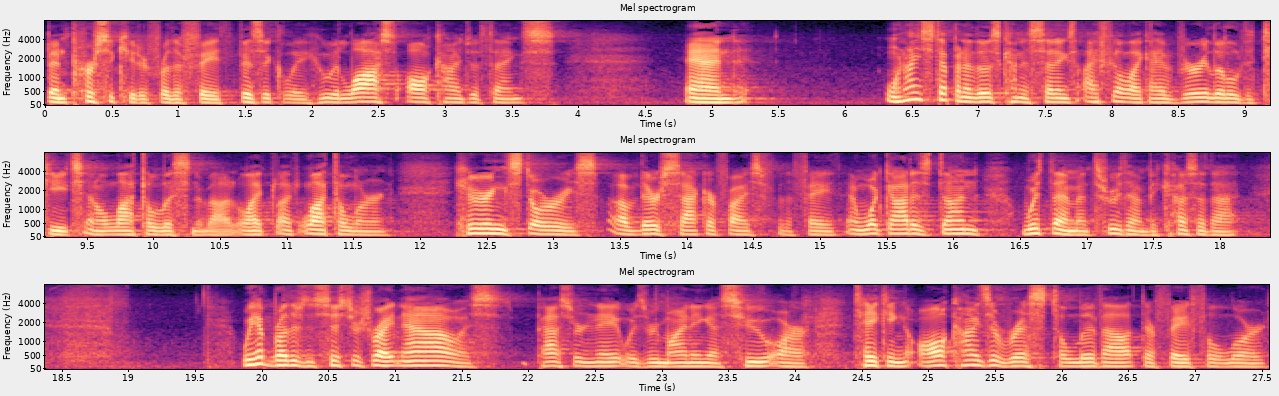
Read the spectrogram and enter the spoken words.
been persecuted for their faith physically, who had lost all kinds of things. And when I step into those kind of settings, I feel like I have very little to teach and a lot to listen about, like, like, a lot to learn. Hearing stories of their sacrifice for the faith and what God has done with them and through them because of that. We have brothers and sisters right now, as Pastor Nate was reminding us, who are taking all kinds of risks to live out their faith for the Lord.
